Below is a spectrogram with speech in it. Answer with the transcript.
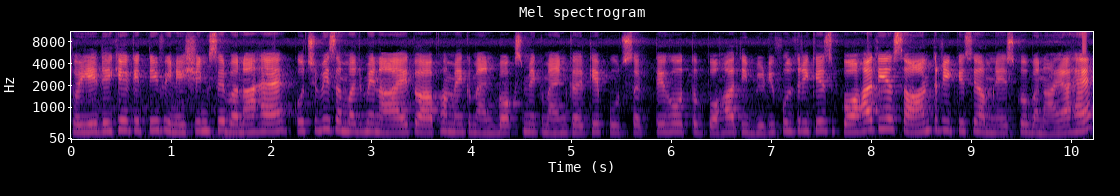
तो ये देखिए कितनी फिनिशिंग से बना है। कुछ भी समझ में ना आए तो आप हमें कमेंट बॉक्स में कमेंट करके पूछ सकते हो। तो बहुत ही ब्यूटीफुल तरीके से, बहुत ही आसान तरीके से हमने इसको बनाया है।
